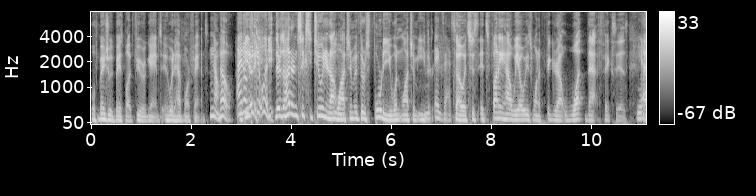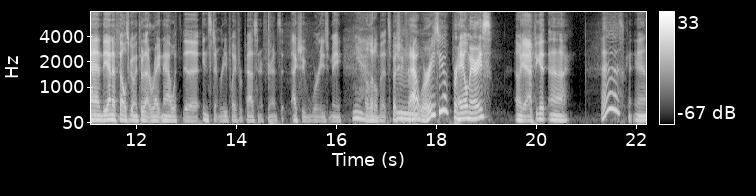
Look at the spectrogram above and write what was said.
well, if Major League Baseball had fewer games, it would have more fans. No. no, I If don't think it would. Mm-hmm. There's 162 and you're not watching them. If there's 40, you wouldn't watch them either. Exactly. So it's just it's funny how we always want to figure out what that fix is. Yeah. And the NFL is going through that right now with the instant replay for pass interference. It actually worries me Yeah. a little bit, especially for, That worries you? for Hail Marys. Oh yeah, if you get uh Eh. yeah,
